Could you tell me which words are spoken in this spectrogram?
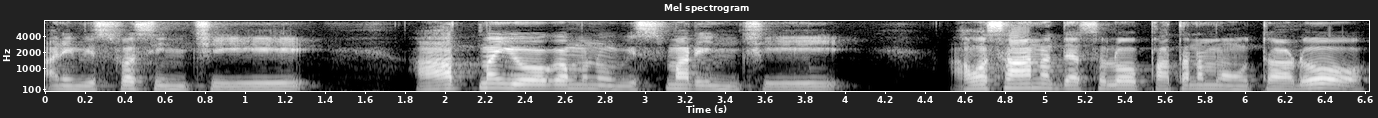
అని విశ్వసించి ఆత్మయోగమును విస్మరించి అవసాన దశలో పతనమవుతాడో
